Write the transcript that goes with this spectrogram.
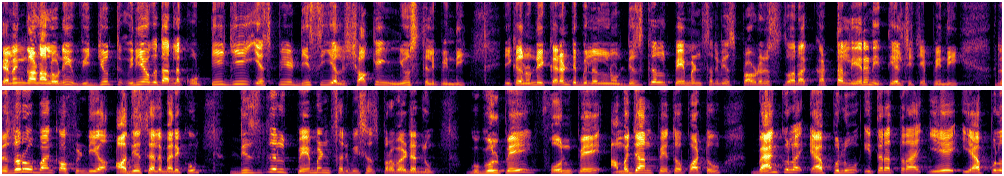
తెలంగాణలోని విద్యుత్ వినియోగదారులకు టీజీఎస్పీడీసీఎల్ షాకింగ్ న్యూస్ తెలిపింది. ఇక నుండి కరెంటు బిల్లులను డిజిటల్ పేమెంట్ సర్వీస్ ప్రొవైడర్స్ ద్వారా కట్టలేరని తేల్చి చెప్పింది. రిజర్వ్ బ్యాంక్ ఆఫ్ ఇండియా ఆదేశాల మేరకు డిజిటల్ పేమెంట్ సర్వీసెస్ ప్రొవైడర్లు గూగుల్ పే ఫోన్పే అమెజాన్ పేతో పాటు బ్యాంకుల యాప్లు ఇతరత్ర ఏ యాప్ల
